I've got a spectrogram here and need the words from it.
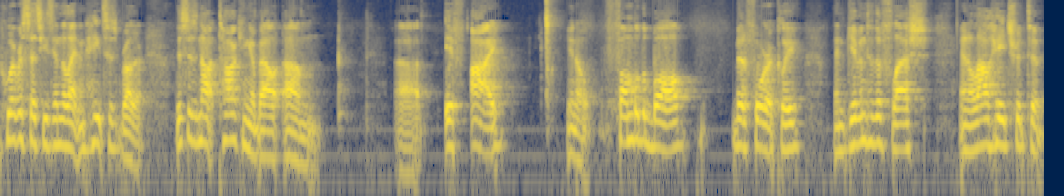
whoever says he's in the light and hates his brother, this is not talking about um, uh, if I, you know, fumble the ball, metaphorically, and give into the flesh and allow hatred to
